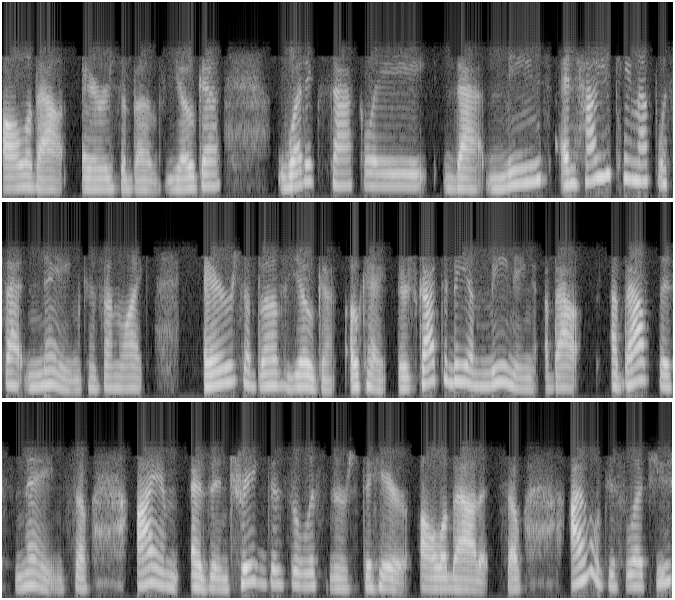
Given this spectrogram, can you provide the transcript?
all about Airs Above Yoga what exactly that means and how you came up with that name because I'm like airs above yoga. Okay, there's got to be a meaning about about this name. So I am as intrigued as the listeners to hear all about it. So I will just let you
